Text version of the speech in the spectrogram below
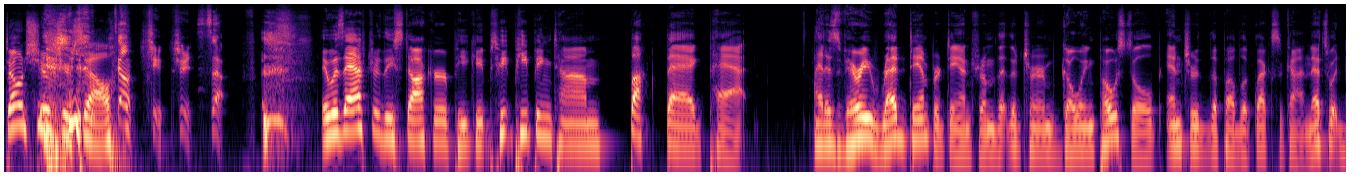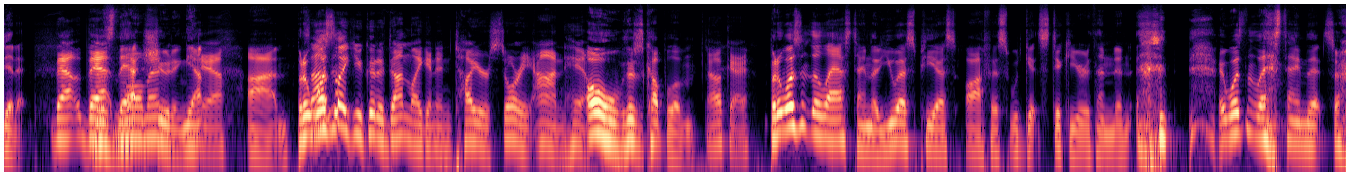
Don't shoot yourself. Don't shoot yourself. It was after the stalker peeking, peeping Tom buck bag Pat had his very red temper tantrum that the term "going postal" entered the public lexicon. That's what did it. That that was that moment. shooting? Yep. Yeah. Um, but it wasn't like you could have done like an entire story on him. Oh, there's a couple of them. Okay. But it wasn't the last time that USPS office would get stickier than an. it wasn't the last time that sorry.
